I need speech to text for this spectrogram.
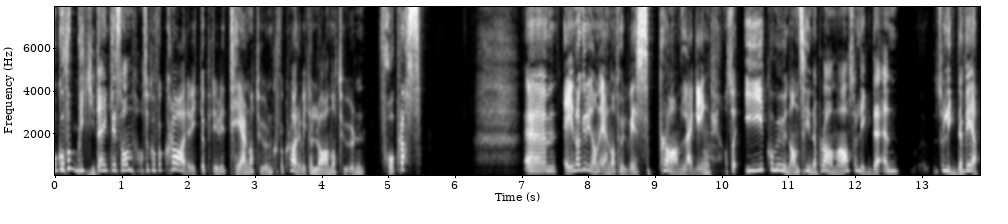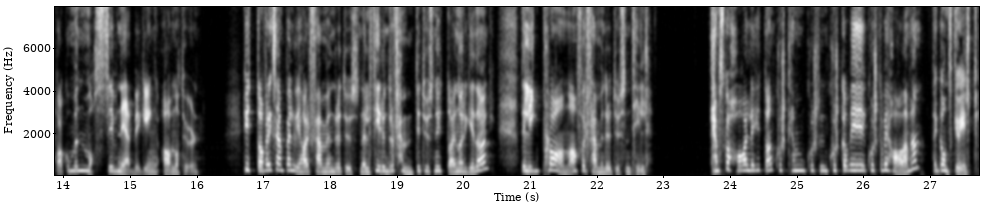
Og Hvorfor blir det egentlig sånn? Altså Hvorfor klarer vi ikke å prioritere naturen? Hvorfor klarer vi ikke å la naturen få plass? Um, en av grunnene er naturligvis planlegging. Altså I kommunene sine planer så ligger det en så ligger det vedtak om en massiv nedbygging av naturen. Hytta, f.eks. Vi har 500 000, eller 450 000 hytter i Norge i dag. Det ligger planer for 500 000 til. Hvem skal ha alle hyttene? Hvor, hvor, hvor, skal vi, hvor, skal vi, ha dem hen? Det er ganske vilt.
